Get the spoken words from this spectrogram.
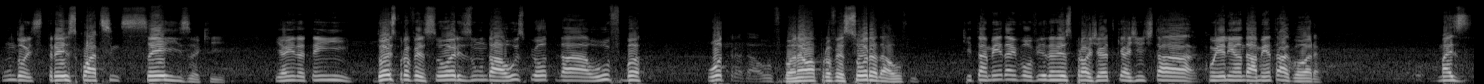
um, dois, três, quatro, cinco, seis aqui. E ainda tem dois professores, um da USP, outro da UFBA, outra da UFBA, né, uma professora da UFBA, que também está envolvida nesse projeto que a gente está com ele em andamento agora. Mas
